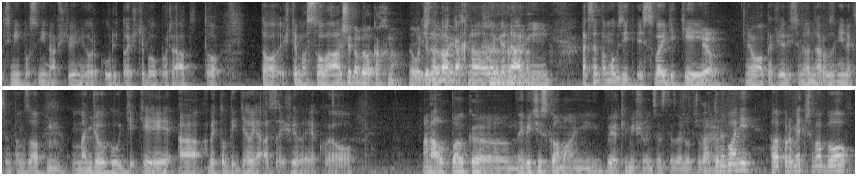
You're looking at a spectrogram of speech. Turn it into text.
vlastně přímý poslední návštěvě New Yorku, kdy to ještě bylo pořád to, to ještě masová. Ještě tam byla kachna, Ještě tam byla kachna legendární, tak jsem tam mohl vzít i svoje děti. Jo Jo, takže když jsem měl narozeniny, tak jsem tam vzal hmm. manželku, děti, a aby to viděli a zažili. Jako jo. A naopak eh, největší zklamání, v jaký myšlence jste zažil třeba? Ale to nebylo ani, hele, pro mě třeba bylo,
